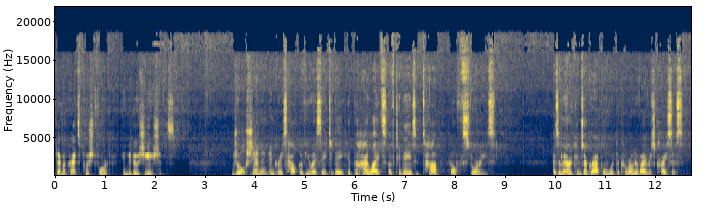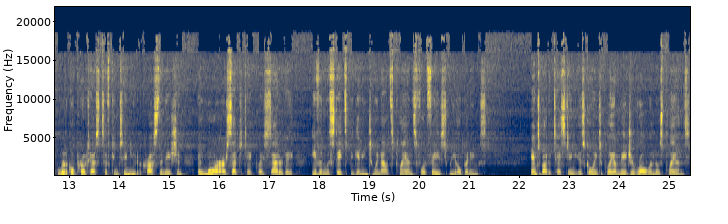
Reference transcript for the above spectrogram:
Democrats pushed for in negotiations. Joel Shannon and Grace Hauck of USA Today hit the highlights of today's top health stories. As Americans are grappling with the coronavirus crisis, political protests have continued across the nation, and more are set to take place Saturday even with states beginning to announce plans for phased reopenings. Antibody testing is going to play a major role in those plans.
